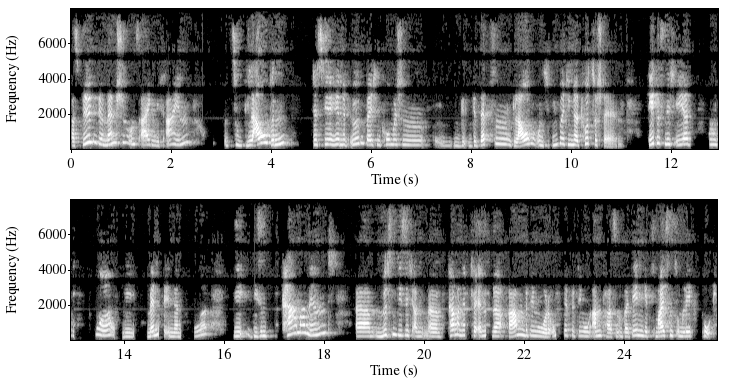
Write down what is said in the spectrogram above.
was bilden wir Menschen uns eigentlich ein, zu glauben, dass wir hier mit irgendwelchen komischen äh, Gesetzen glauben, uns über die Natur zu stellen. Geht es nicht eher um die Natur, die Menschen in der Natur, die, die sind permanent ähm, müssen die sich an äh, permanent verändernde Rahmenbedingungen oder Umweltbedingungen anpassen. Und bei denen geht es meistens um Leben und Tod.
